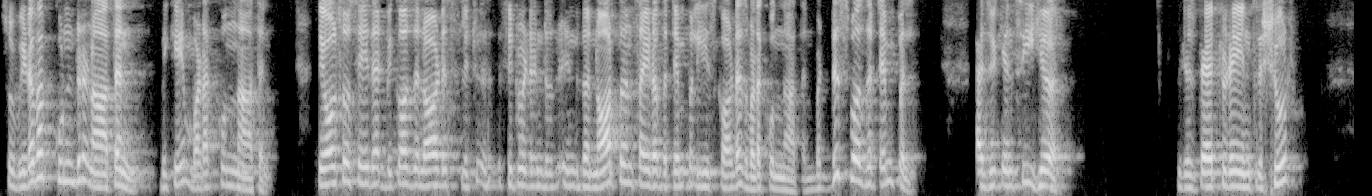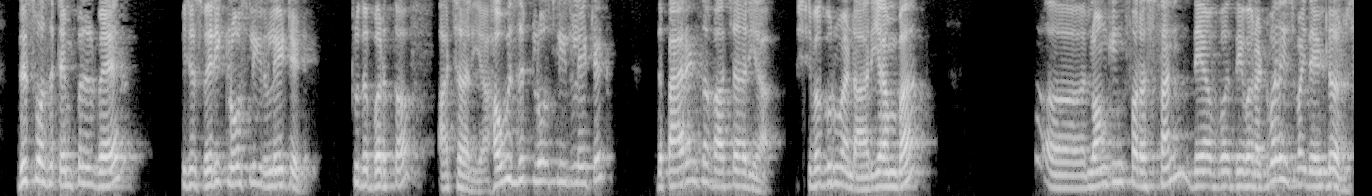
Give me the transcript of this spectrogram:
So Vidava Nathan became Vadakunnathan. They also say that because the Lord is situated in, the northern side of the temple, he is called as Vadakunnathan. But this was the temple, as you can see here, which is there today in Trishur. This was a temple where, which is very closely related to the birth of Acharya. How is it closely related? The parents of Acharya, Shivaguru and Aryamba, uh, longing for a son, they, have, they were advised by the elders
